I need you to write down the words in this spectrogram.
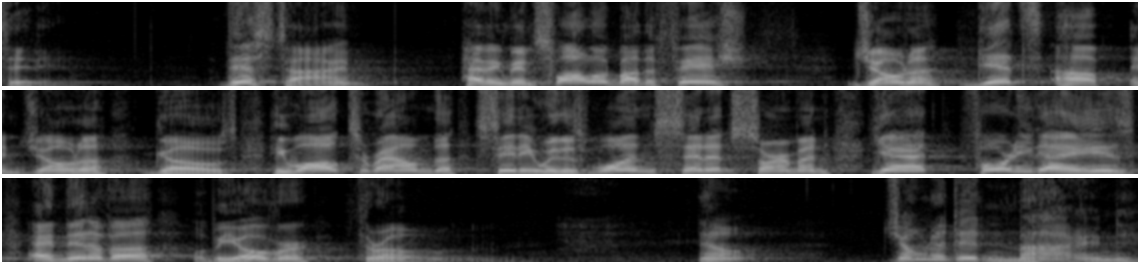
city. This time, having been swallowed by the fish, Jonah gets up and Jonah goes. He walks around the city with his one sentence sermon, yet 40 days and Nineveh will be overthrown. Now, Jonah didn't mind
